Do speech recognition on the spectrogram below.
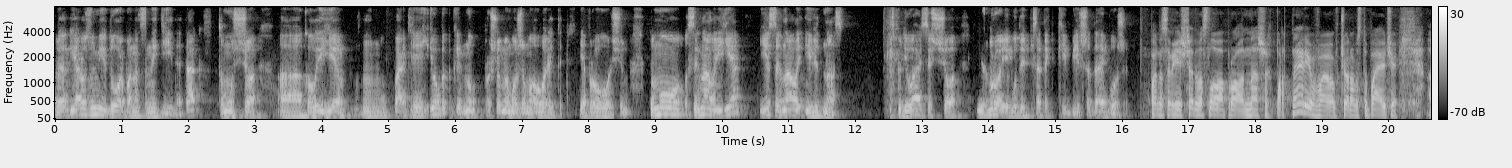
е, я розумію, до Орбана це не дійде, так тому що е, коли є партія Йобики, ну про що ми можемо говорити? Я про Угорщину. Тому сигнали є, є сигнали і від нас. Сподіваюся, що і зброї буде все таки більше. Дай Боже. Пане Сергій, ще два слова про наших партнерів. Е, Вчора виступаючи, е,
